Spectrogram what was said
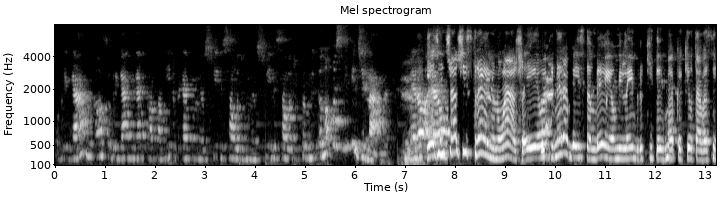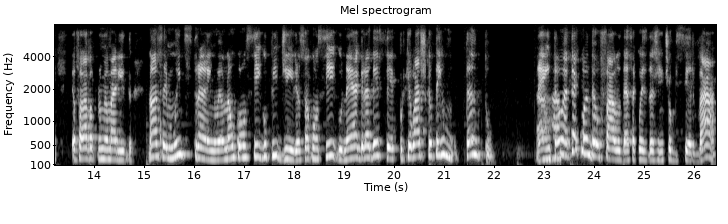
obrigado, nossa, obrigado, obrigado pela família, obrigado pelos meus filhos, saúde dos meus filhos, saúde de todo mundo. Eu não consegui pedir nada. É. Era, e a gente acha estranho, não acha? Eu, a primeira vez também, eu me lembro que teve uma época que eu estava assim, eu falava para o meu marido, nossa, é muito estranho, eu não consigo pedir, eu só consigo né, agradecer, porque eu acho que eu tenho tanto. Né? Uhum. Então, até quando eu falo dessa coisa da gente observar,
